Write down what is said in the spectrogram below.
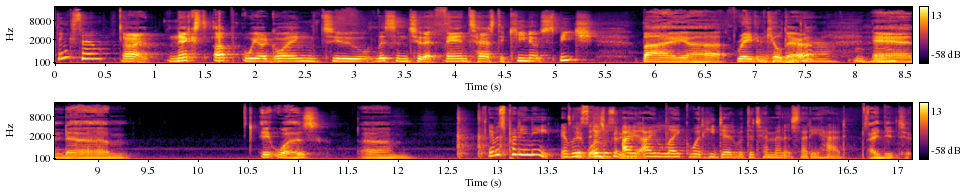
think so. All right. Next up, we are going to listen to that fantastic keynote speech by uh, Raven Kaldera, mm-hmm. and um, it was. Um, It was pretty neat. It was. It It was was. neat. I, I like what he did with the ten minutes that he had. I did too.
